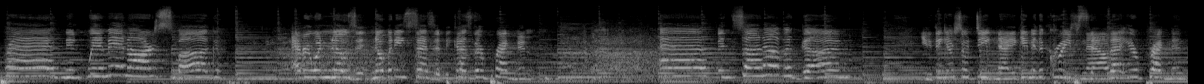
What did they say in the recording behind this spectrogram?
Pregnant women are smug. Everyone knows it, nobody says it because they're pregnant. Effing son of a gun. You think you're so deep now, you give me the creeps now that you're pregnant.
